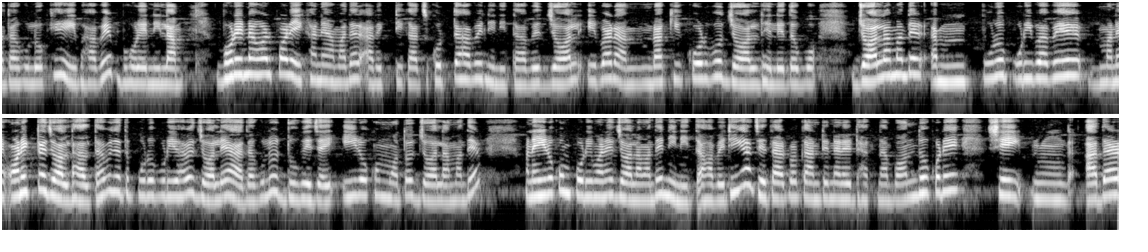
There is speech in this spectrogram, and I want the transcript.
আদাগুলোকে এইভাবে ভরে নিলাম। ভরে নেওয়ার পরে এখানে আমাদের আরেকটি কাজ করতে হবে, নিয়ে নিতে হবে জল। এবার আমরা কি করব? জল ঢেলে দেবো। জল আমাদের পুরোপুরিভাবে মানে অনেকটা জল ঢালতে হবে যাতে পুরোপুরিভাবে জলে আদাগুলো ডুবে যায়। এই রকম মতো জল আমাদের মানে এইরকম পরিমাণে জল আমাদের নিয়ে নিতে হবে, ঠিক আছে? তারপর কন্টেনারের ঢাকনা বন্ধ করে সেই আদার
